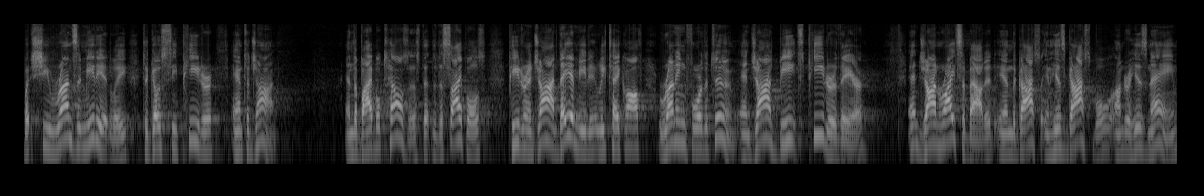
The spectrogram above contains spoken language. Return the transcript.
But she runs immediately to go see Peter and to John. And the Bible tells us that the disciples, Peter and John, they immediately take off running for the tomb. And John beats Peter there. And John writes about it in, the gospel, in his gospel under his name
